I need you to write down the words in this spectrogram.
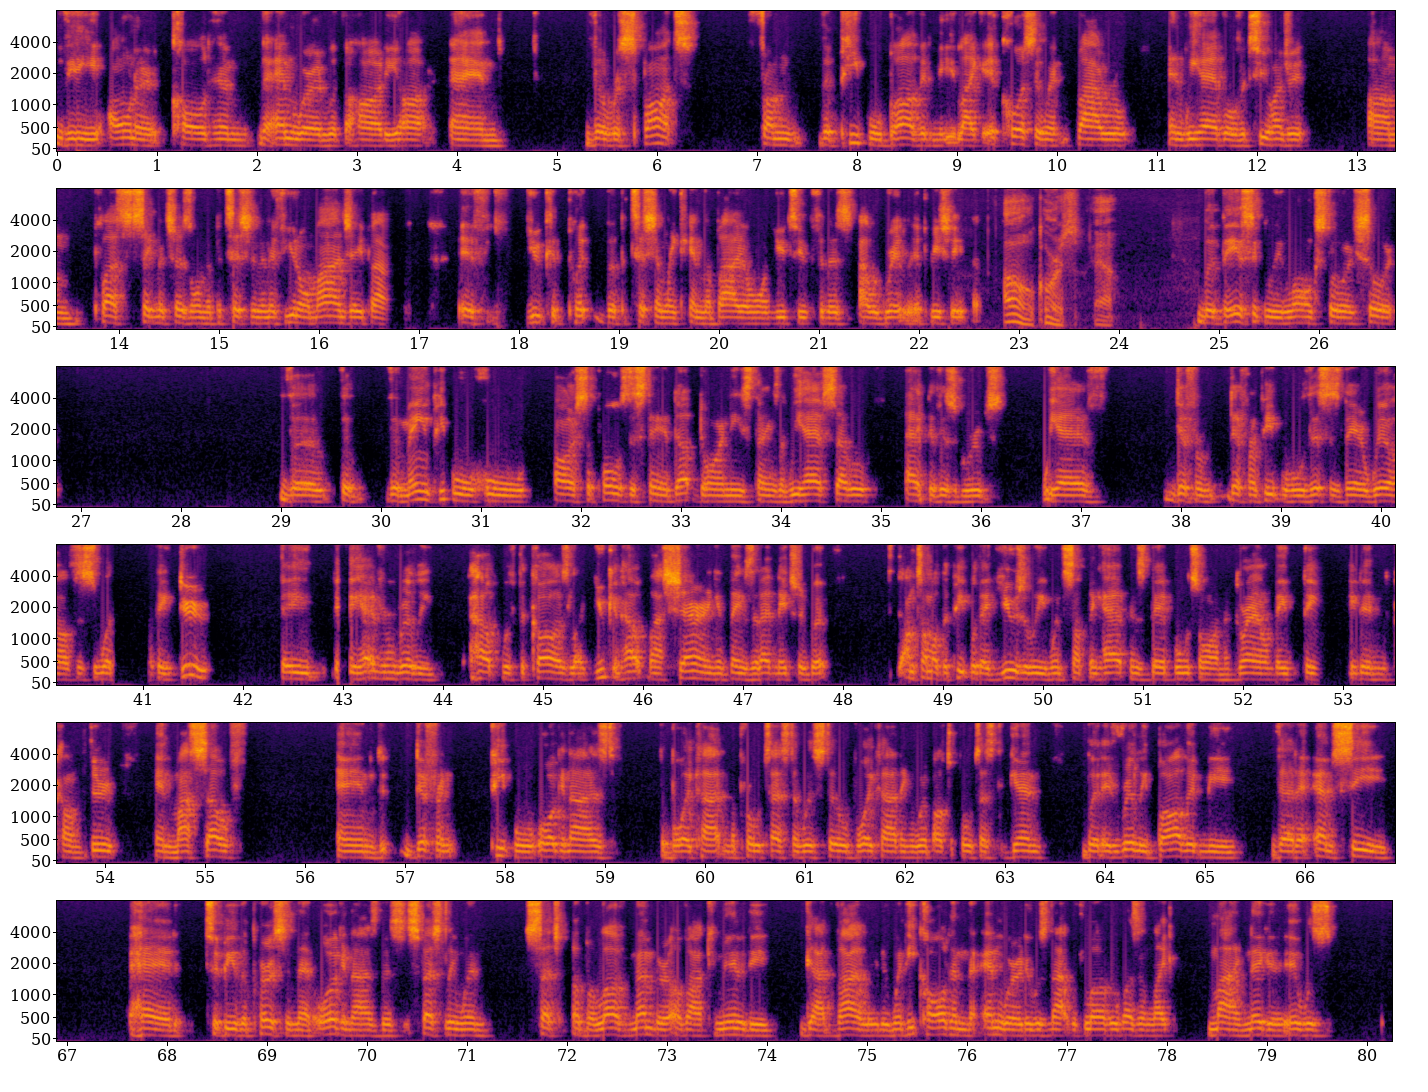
the owner called him the N word with the hard ER. And the response from the people bothered me. Like, of course, it went viral, and we have over 200 um, plus signatures on the petition. And if you don't mind, JPOP, if you could put the petition link in the bio on YouTube for this, I would greatly appreciate that. Oh, of course. Yeah. But basically, long story short, the the the main people who are supposed to stand up during these things, like we have several activist groups. We have different different people who this is their wheelhouse. This is what they do. They they haven't really helped with the cause. Like you can help by sharing and things of that nature, but I'm talking about the people that usually when something happens, their boots are on the ground. They they, didn't come through. And myself and different people organized the boycott and the protest, and we're still boycotting and we're about to protest again but it really bothered me that an MC had to be the person that organized this, especially when such a beloved member of our community got violated. When he called him the N word, it was not with love. It wasn't like my nigga. It was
